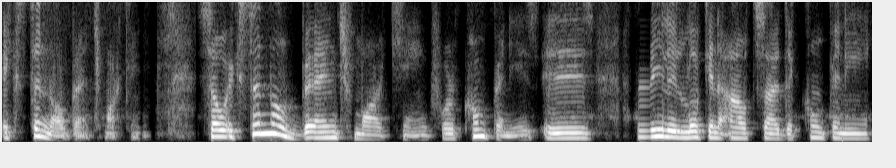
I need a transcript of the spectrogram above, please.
external benchmarking. So external benchmarking for companies is really looking outside the company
